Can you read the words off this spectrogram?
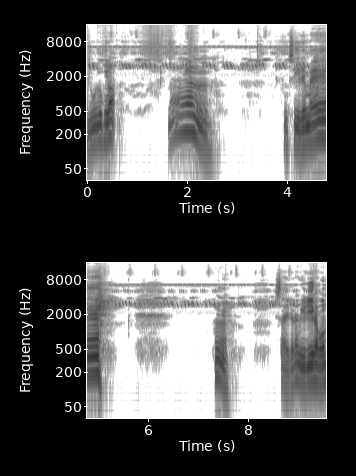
อยู่อยู่พี่น้องนั่นสี่ได้ไหมฮึใส่ก็ต้องดีครับผม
